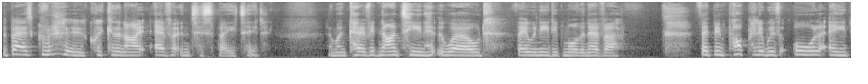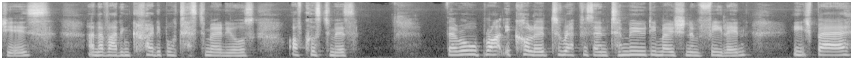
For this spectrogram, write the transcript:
The bears grew quicker than I ever anticipated. And when COVID 19 hit the world, they were needed more than ever. They've been popular with all ages, and I've had incredible testimonials of customers. They're all brightly coloured to represent a mood, emotion, and feeling. Each bear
